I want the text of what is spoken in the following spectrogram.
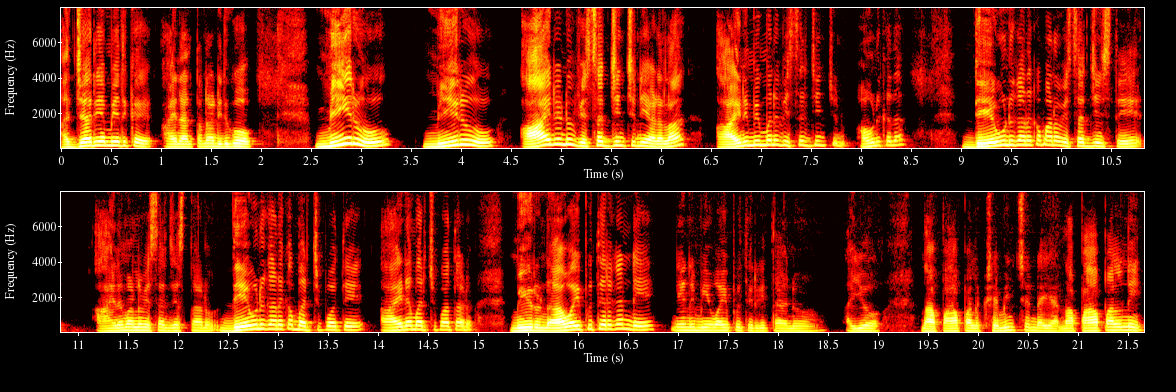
ఆచార్య మీదకి ఆయన అంటున్నాడు ఇదిగో మీరు మీరు ఆయనను విసర్జించిన ఎడల ఆయన మిమ్మల్ని విసర్జించును. అవును కదా? దేవుని గనక మనం విసర్జిస్తే ఆయన మనల్ని విసర్జిస్తాడు. దేవుని గనక మర్చిపోతే ఆయన మర్చిపోతాడు. మీరు నా వైపు తిరగండి నేను మీ వైపు తిరుగుతాను. అయ్యో నా పాపాలు క్షమించండి అయ్యా. నా పాపాలని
